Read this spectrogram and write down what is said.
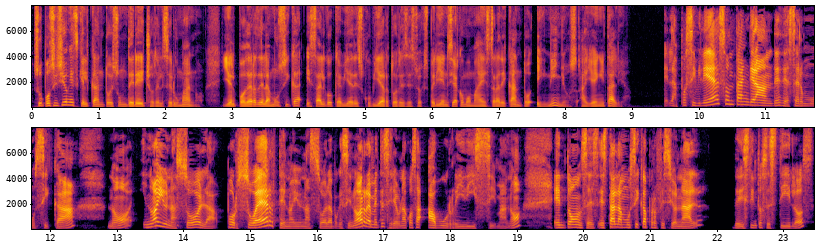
su posición es que el canto es un derecho del ser humano y el poder de la música es algo que había descubierto desde su experiencia como maestra de canto en niños allá en Italia. Las posibilidades son tan grandes de hacer música ¿no? Y no hay una sola, por suerte no hay una sola, porque si no realmente sería una cosa aburridísima, ¿no? Entonces, está la música profesional de distintos estilos,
